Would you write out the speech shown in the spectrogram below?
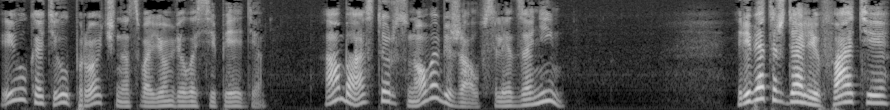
и укатил прочь на своем велосипеде. А Бастер снова бежал вслед за ним. Ребята ждали Фати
